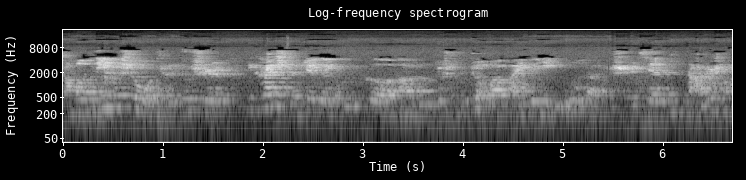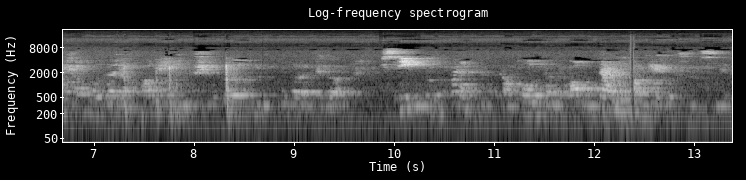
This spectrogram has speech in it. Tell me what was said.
然后第一个是我觉得就是一开始的这个有一个嗯，就是读者关怀一个引入的，就是先拿日常生活的两方面饮食跟礼服的这个洗饮跟筷子，然后呢帮我们带入到这个主题，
